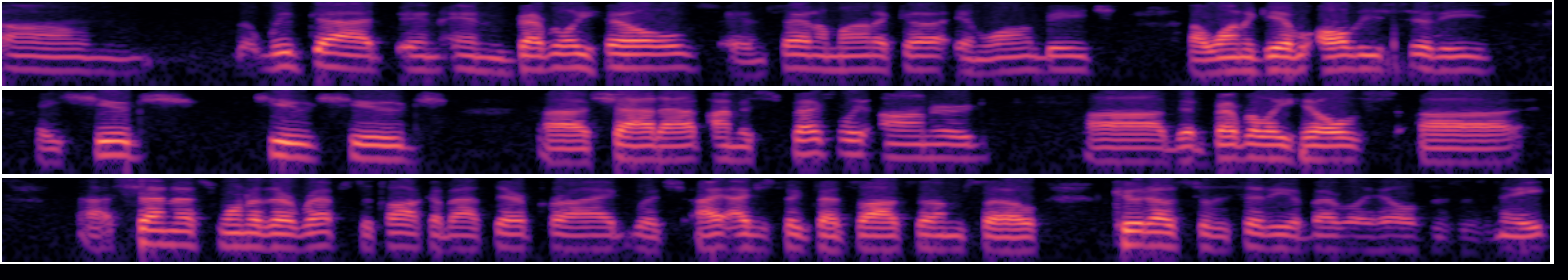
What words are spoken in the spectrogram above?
um, we've got in, in Beverly Hills and Santa Monica and Long Beach. I want to give all these cities a huge, huge, huge uh, shout out. I'm especially honored uh, that Beverly Hills uh, uh, sent us one of their reps to talk about their pride, which I, I just think that's awesome. So kudos to the city of Beverly Hills. This is neat.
